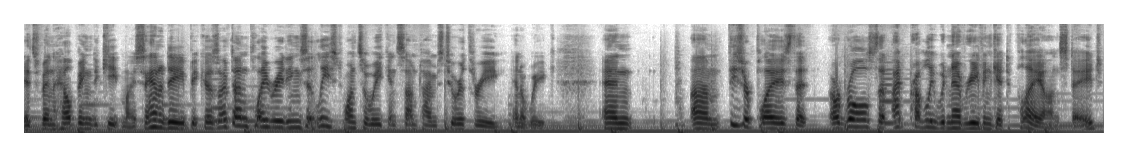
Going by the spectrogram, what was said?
It's been helping to keep my sanity because I've done play readings at least once a week and sometimes two or three in a week. And um, these are plays that are roles that I probably would never even get to play on stage,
